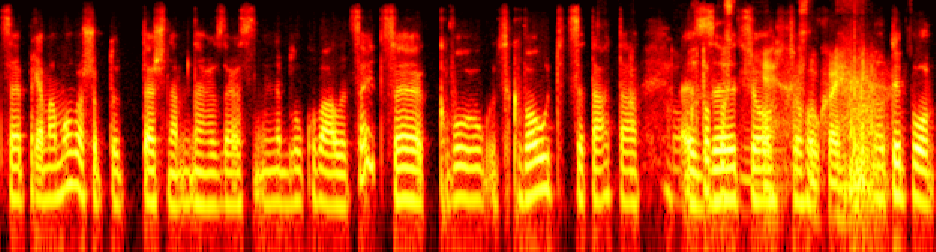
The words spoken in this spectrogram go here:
це пряма мова, щоб тут теж нам зараз зараз не блокували цей. Це квоут, квоут цитата Хто з цього. цього. Слухай. Ну, типу,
